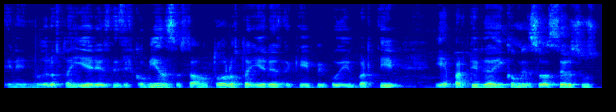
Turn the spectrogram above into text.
en uno de los talleres desde el comienzo, estaban todos los talleres de que he podido impartir y a partir de ahí comenzó a hacer sus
